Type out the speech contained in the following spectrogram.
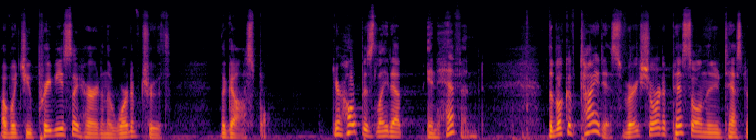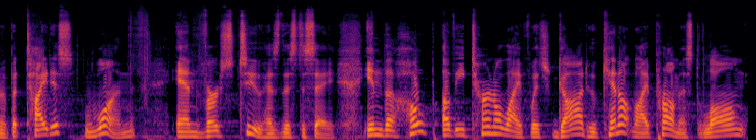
of which you previously heard in the word of truth the gospel your hope is laid up in heaven the book of Titus, very short epistle in the New Testament, but Titus 1 and verse 2 has this to say In the hope of eternal life, which God, who cannot lie, promised long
